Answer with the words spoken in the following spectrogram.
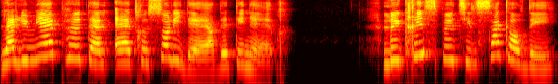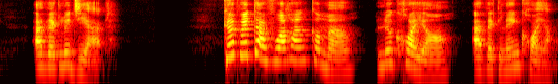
La lumière peut-elle être solidaire des ténèbres? Le Christ peut-il s'accorder avec le diable? Que peut avoir en commun le croyant avec l'incroyant?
